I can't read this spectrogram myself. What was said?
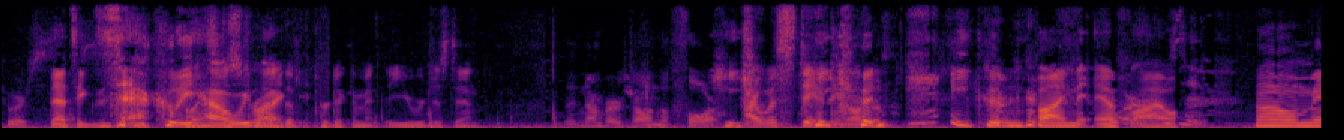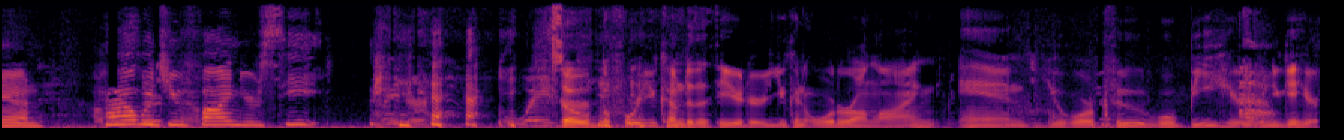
tours. that's exactly Let's how we describe like the it. predicament that you were just in. The numbers are on the floor. He- I was he standing on couldn't, the. he couldn't find the F aisle. Oh man, I'll how would you now. find your seat? Later. Wait. So before you come to the theater, you can order online, and your food will be here when you get here.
